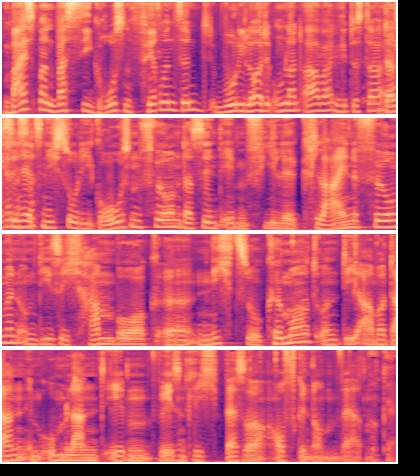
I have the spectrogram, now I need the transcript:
Weiß man, was die großen Firmen sind, wo die Leute im Umland arbeiten? Gibt es da? Das sind jetzt nicht so die großen Firmen, das sind eben viele kleine Firmen, um die sich Hamburg äh, nicht so kümmert und die aber dann im Umland eben wesentlich besser aufgenommen werden. Okay.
